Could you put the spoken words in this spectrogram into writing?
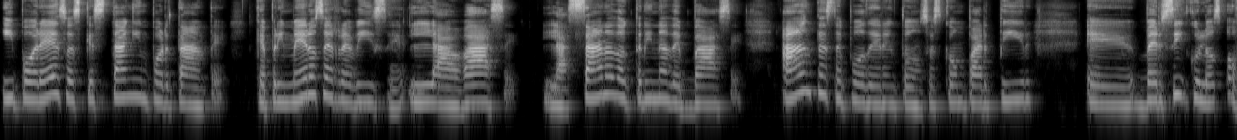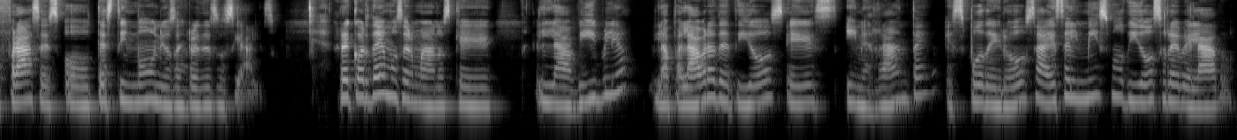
Y por eso es que es tan importante que primero se revise la base, la sana doctrina de base, antes de poder entonces compartir eh, versículos o frases o testimonios en redes sociales. Recordemos, hermanos, que la Biblia, la palabra de Dios es inerrante, es poderosa, es el mismo Dios revelado.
